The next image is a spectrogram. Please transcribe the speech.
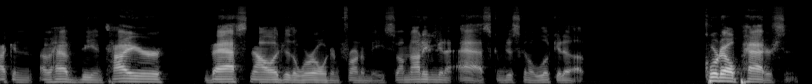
I can I have the entire vast knowledge of the world in front of me, so I'm not even going to ask. I'm just going to look it up. Cordarrelle Patterson,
